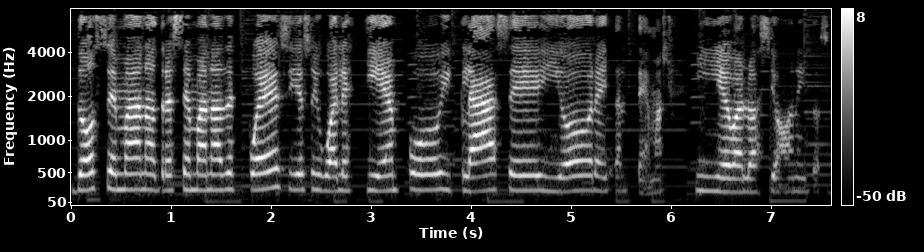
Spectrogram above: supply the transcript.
dos semanas, tres semanas después, y eso igual es tiempo y clase y hora y tal tema, y evaluación y todo eso.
